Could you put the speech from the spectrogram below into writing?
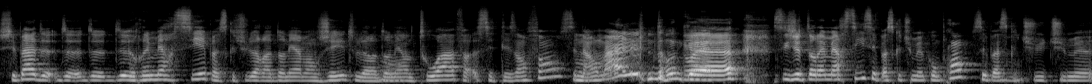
je sais pas, de, de, de, de remercier parce que tu leur as donné à manger, tu leur as donné un toit. Enfin, c'est tes enfants, c'est normal. Donc, Ouais. euh, si je te remercie, c'est parce que tu me comprends, c'est parce que tu, tu, me,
